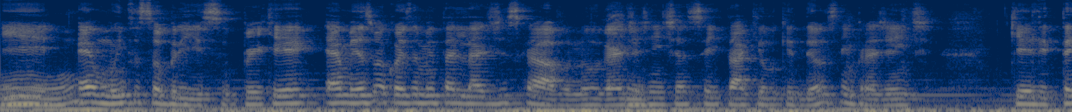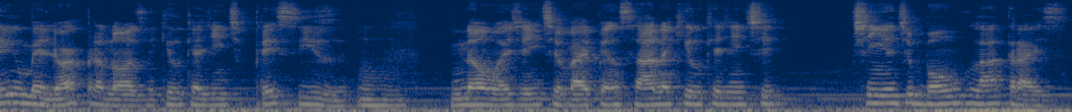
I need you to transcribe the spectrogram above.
E Uhum. é muito sobre isso, porque é a mesma coisa a mentalidade de escravo. No lugar de a Sim. gente aceitar aquilo que Deus tem pra gente, que Ele tem o melhor pra nós, aquilo que a gente precisa. Uhum. Não, a gente vai pensar naquilo que a gente tinha de bom lá atrás.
